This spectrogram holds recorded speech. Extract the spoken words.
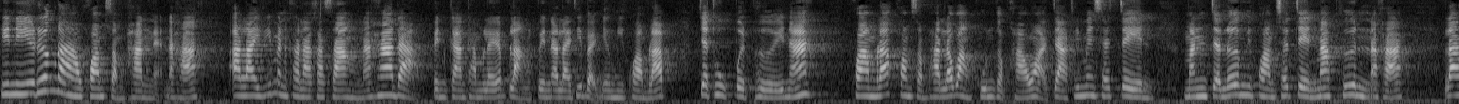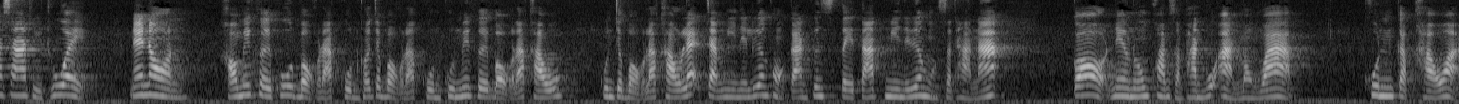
ทีนี้เรื่องราวความสัมพันธ์เนี่ยนะคะอะไรที่มันคาราคาซังนะห้าดาบเป็นการทำอะไรรับหลังเป็นอะไรที่แบบยังมีความลับจะถูกเปิดเผยนะ ความรักความสัมพันธ์ระหว่างคุณกับเขาอะจากที่ไม่ชัดเจน มันจะเริ่มมีความชัดเจนมากขึ้นนะคะ ราชาถือถ้วย แน่นอนเขาไม่เคยพูดบอกรักคุณ เขาจะบอกรักคุณ คุณไม่เคยบอกรักเขาคุณจะบอกรักเขาและจะมีในเรื่องของการขึ้นสเตตัสมีในเรื่องของสถานะ ก็แนวโน้มความสัมพันธ์ผู้อ่านมองว่า คุณกับเขาอะ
